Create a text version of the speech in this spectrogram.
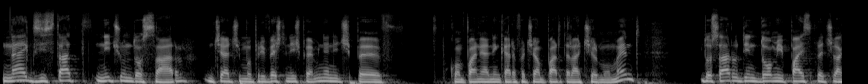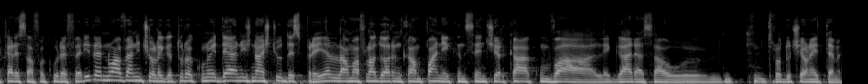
n-a existat niciun dosar, în ceea ce mă privește nici pe mine, nici pe compania din care făceam parte la acel moment, Dosarul din 2014 la care s-a făcut referire nu avea nicio legătură cu noi, de aia nici n-am știut despre el, l-am aflat doar în campanie când se încerca cumva legarea sau uh, introducerea unei teme.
